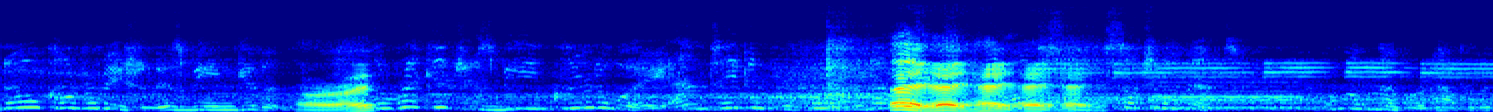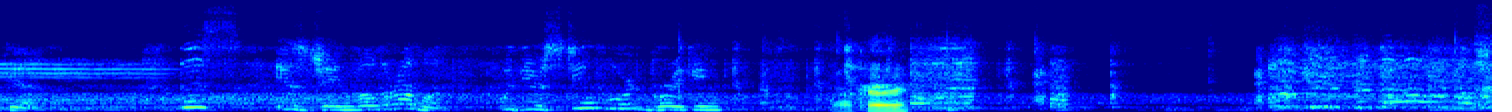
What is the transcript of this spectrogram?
No confirmation is being given. All right. The wreckage is being cleared away and taken for further analysis. Hey, hey, hey, hey, hey. Such an event will never happen again. This is Jane Valderrama with your Steelport breaking. Okay.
